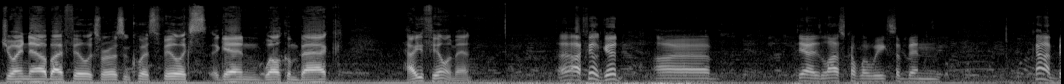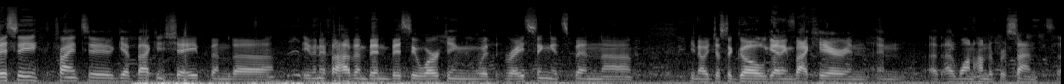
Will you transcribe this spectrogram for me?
Joined now by Felix Rosenqvist. Felix, again, welcome back. How are you feeling, man? Uh, I feel good. Uh, yeah, the last couple of weeks have been kind of busy trying to get back in shape, and uh, even if I haven't been busy working with racing, it's been uh, you know just a goal getting back here and, and at, at 100%. Uh,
